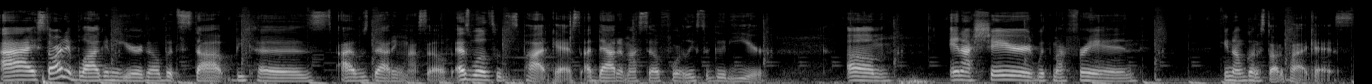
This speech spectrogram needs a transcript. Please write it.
I started blogging a year ago, but stopped because I was doubting myself, as well as with this podcast. I doubted myself for at least a good year. Um, and I shared with my friend, you know, I'm going to start a podcast.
